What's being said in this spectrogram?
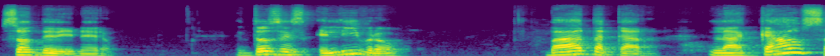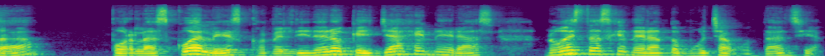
son de dinero. Entonces, el libro va a atacar la causa por las cuales con el dinero que ya generas no estás generando mucha abundancia.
